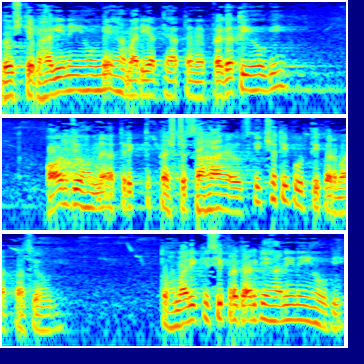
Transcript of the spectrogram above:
दोष के भागी नहीं होंगे, हमारी अध्यात्म में प्रगति होगी। और जो हमने अतिरिक्त कष्ट सहा है, उसकी क्षतिपूर्ति परमात्मा से होगी। तो हमारी किसी प्रकार की हानि नहीं होगी।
